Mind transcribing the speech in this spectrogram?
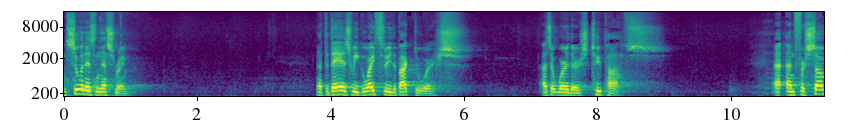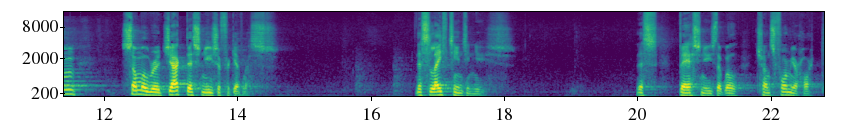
And so it is in this room. That today, as we go out through the back doors, as it were, there's two paths. And for some, some will reject this news of forgiveness, this life changing news, this best news that will transform your heart,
